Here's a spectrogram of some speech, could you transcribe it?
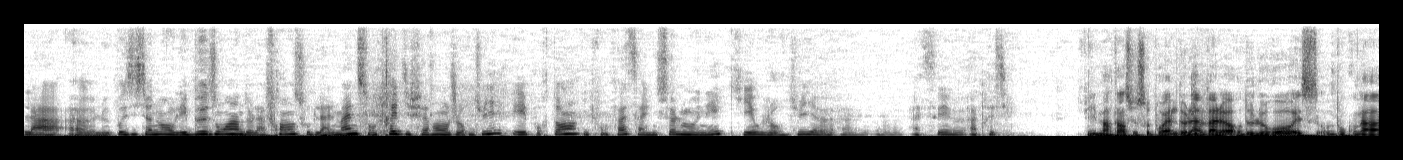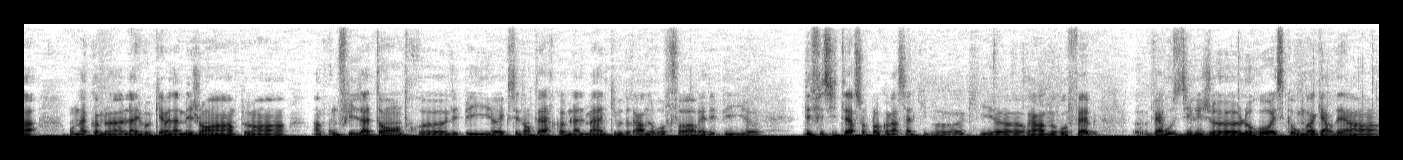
euh, le positionnement ou les besoins de la France ou de l'Allemagne sont très différents aujourd'hui et pourtant ils font face à une seule monnaie qui est aujourd'hui euh, assez appréciée. Philippe Martin, sur ce problème de la valeur de l'euro, donc on a, on a comme l'a évoqué Madame Méjean, un peu un, conflit latent entre les pays excédentaires comme l'Allemagne qui voudrait un euro fort et des pays déficitaires sur le plan commercial qui, veut, qui auraient un euro faible. Vers où se dirige l'euro Est-ce qu'on va garder un,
